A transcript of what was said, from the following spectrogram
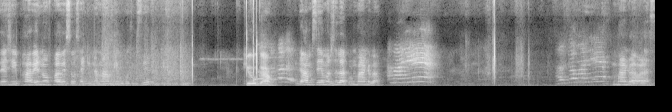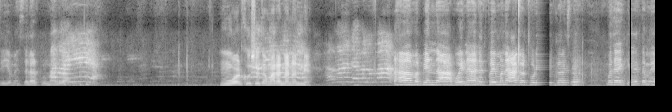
તે ફાવે ન ફાવે સોસાયટીના નામ એવું બધું છે. કયું ગામ? ગામ છે અમાર જલાલપુર માંડવા. માંડવા વાળા છીએ અમે જલાલપુર માંડવા. હું ઓળખું છું તમારા નનનને. હા મારા બેન હા હોય ને અને ભાઈ મને આગળ થોડી કરે છે. બધા કે તમે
